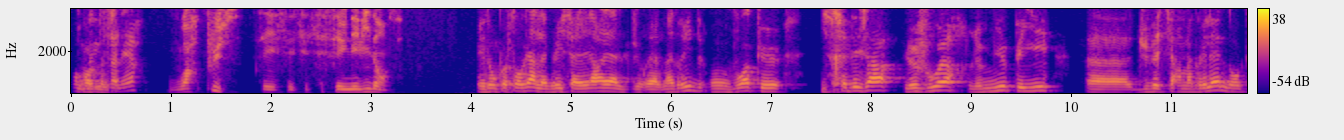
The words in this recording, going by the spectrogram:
au même salaire, voire plus. C'est une évidence. Et donc, quand on regarde la grille salariale du Real Madrid, on voit qu'il serait déjà le joueur le mieux payé euh, du vestiaire madrilène. Donc,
